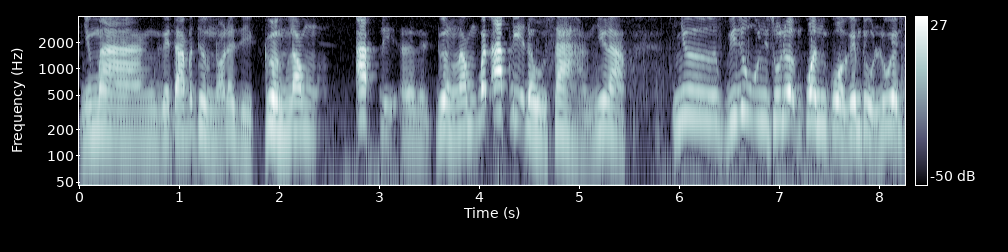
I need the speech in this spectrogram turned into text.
Nhưng mà người ta vẫn thường nói là gì? Cường Long áp địa, uh, Cường Long bất áp địa đầu xả như nào? Như ví dụ như số lượng quân của game thủ LuMT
